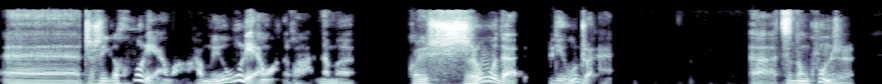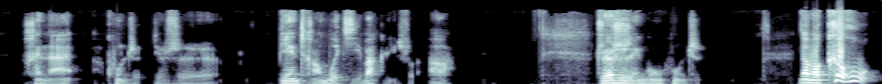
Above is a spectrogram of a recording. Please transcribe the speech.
呃，只是一个互联网，还没有物联网的话，那么关于实物的流转。呃，自动控制很难控制，就是鞭长莫及吧，可以说啊，主要是人工控制。那么客户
